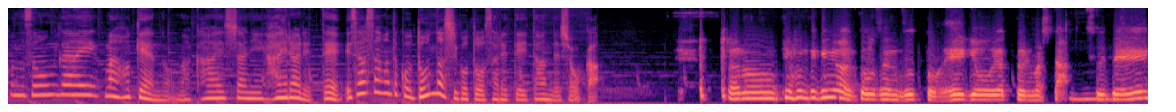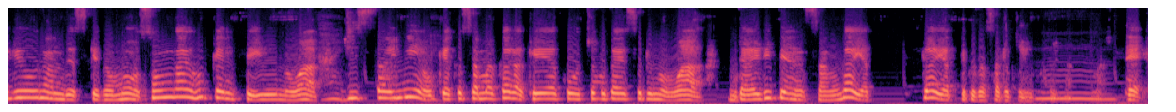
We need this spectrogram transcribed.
この損害、まあ、保険の、まあ、会社に入られて江澤さんはこうどんな仕事をされていたんでしょうか？あの基本的には当然ずっと営業をやっておりました、うん、それで営業なんですけども損害保険っていうのは、はい、実際にお客様から契約を頂戴するのは代理店さんがやっがやってくださるということになってまして、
